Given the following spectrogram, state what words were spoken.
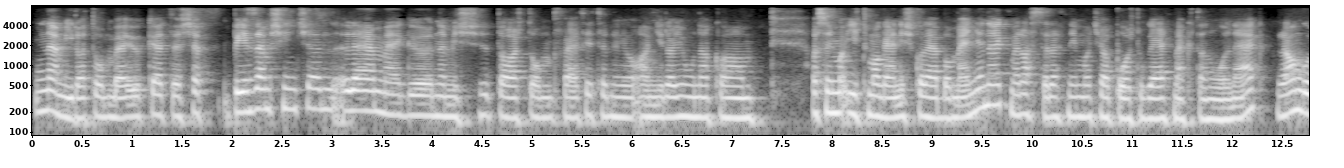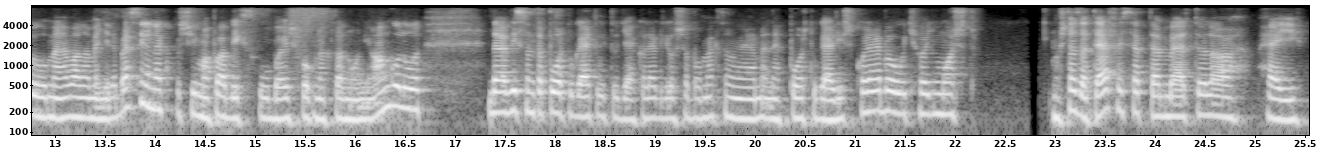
nem íratom be őket, se pénzem sincsen rá, meg nem is tartom feltétlenül annyira jónak a, azt, hogy ma itt magániskolába menjenek, mert azt szeretném, hogyha a portugált megtanulnák. Angolul már valamennyire beszélnek, sima public schoolba is fognak tanulni angolul, de viszont a portugált úgy tudják a leggyorsabban megtanulni, elmennek portugál iskolába, úgyhogy most, most az a terv, hogy szeptembertől a helyi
